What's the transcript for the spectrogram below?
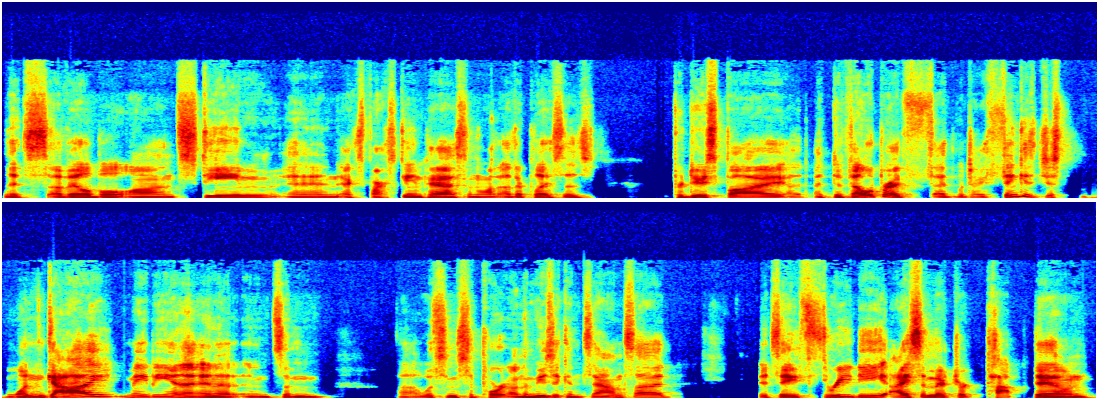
that's available on Steam and Xbox Game Pass and a lot of other places. Produced by a, a developer, which I think is just one guy, maybe, and, and, a, and some uh, with some support on the music and sound side. It's a 3D isometric top-down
